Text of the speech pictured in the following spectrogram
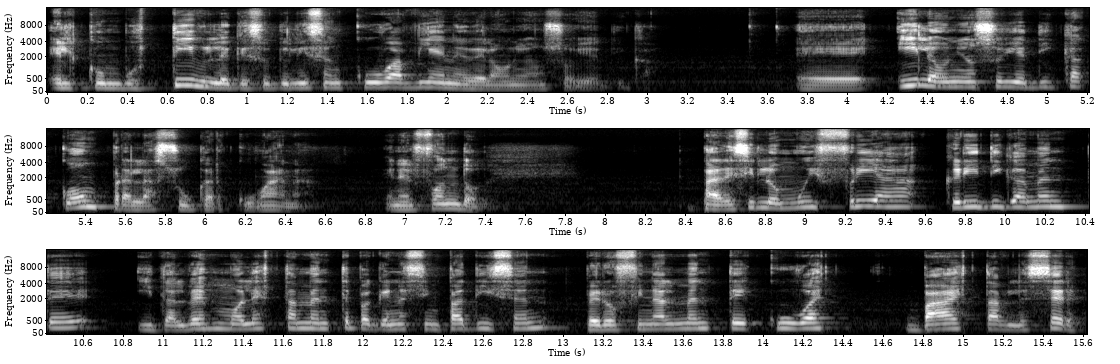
El combustible que se utiliza en Cuba viene de la Unión Soviética. Eh, y la Unión Soviética compra el azúcar cubana. En el fondo, para decirlo muy fría, críticamente y tal vez molestamente para que no simpaticen, pero finalmente Cuba va a establecer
